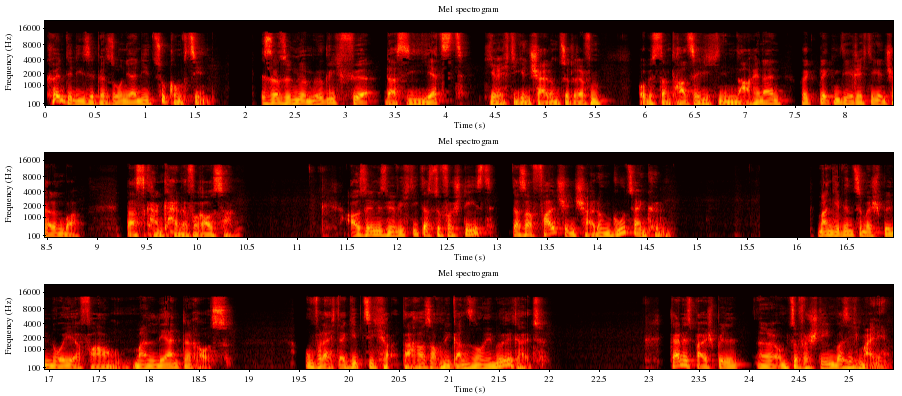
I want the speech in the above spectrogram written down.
könnte diese Person ja in die Zukunft ziehen. Es ist also nur möglich für das Jetzt die richtige Entscheidung zu treffen. Ob es dann tatsächlich im Nachhinein rückblickend die richtige Entscheidung war, das kann keiner voraussagen. Außerdem ist mir wichtig, dass du verstehst, dass auch falsche Entscheidungen gut sein können. Man gewinnt zum Beispiel neue Erfahrungen, man lernt daraus. Und vielleicht ergibt sich daraus auch eine ganz neue Möglichkeit. Kleines Beispiel, äh, um zu verstehen, was ich meine.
